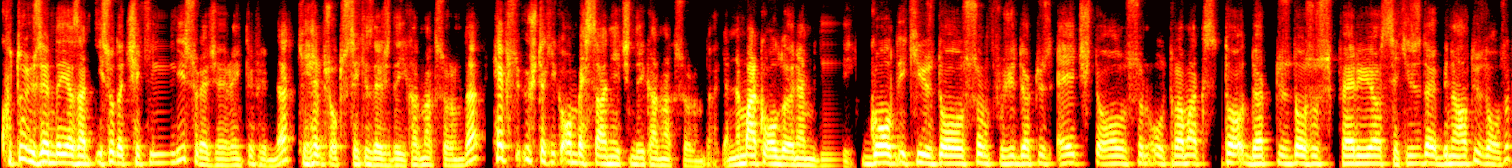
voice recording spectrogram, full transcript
Kutu üzerinde yazan ISO'da çekildiği sürece renkli filmler ki hepsi 38 derecede yıkanmak zorunda. Hepsi 3 dakika 15 saniye içinde yıkanmak zorunda. Yani ne marka olduğu önemli değil. Gold 200'de olsun, Fuji 400H'de olsun, Ultramax 400'de olsun, Superior 800'de 1600'de olsun.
